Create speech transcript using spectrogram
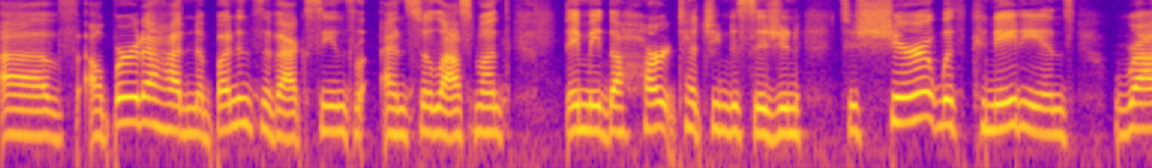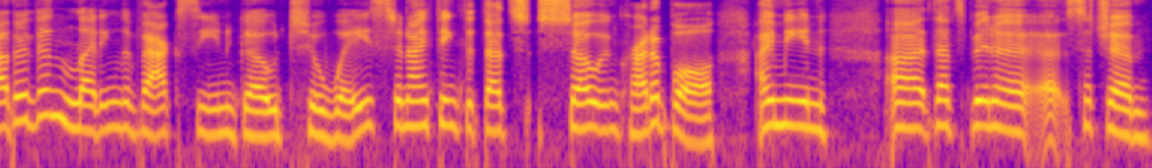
of Alberta, had an abundance of vaccines. And so last month, they made the heart touching decision to share it with Canadians rather than letting the vaccine go to waste. And I think that that's so incredible. I mean, uh, that's been a, a such a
